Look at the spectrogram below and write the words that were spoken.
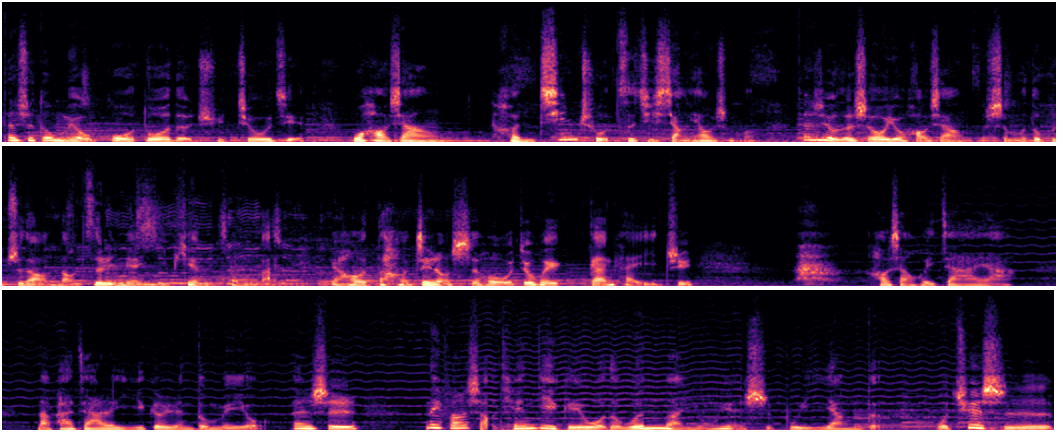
但是都没有过多的去纠结。我好像很清楚自己想要什么，但是有的时候又好像什么都不知道，脑子里面一片空白。然后到 这种时候，我就会感慨一句：好想回家呀！哪怕家里一个人都没有，但是那方小天地给我的温暖永远是不一样的。我确实，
